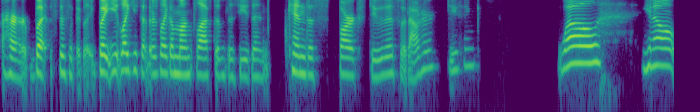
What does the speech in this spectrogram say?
her, but specifically, but you like you said there's like a month left of the season. Can the Sparks do this without her, do you think? Well, you know,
